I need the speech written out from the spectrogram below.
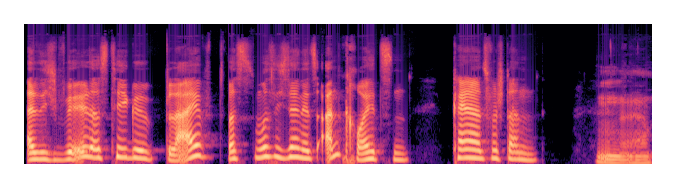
Also ich will, dass Tegel bleibt. Was muss ich denn jetzt ankreuzen? Keiner hat es verstanden. Naja.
